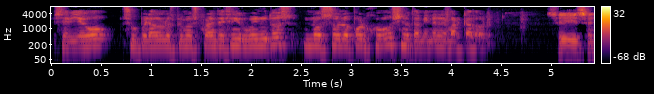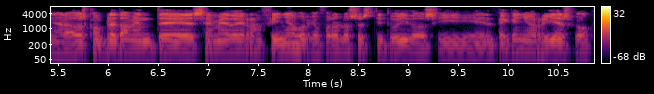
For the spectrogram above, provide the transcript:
se vio superado en los primeros 45 minutos, no solo por juego, sino también en el marcador. Sí, señalados completamente Semedo y Rafinha porque fueron los sustituidos y el pequeño riesgo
